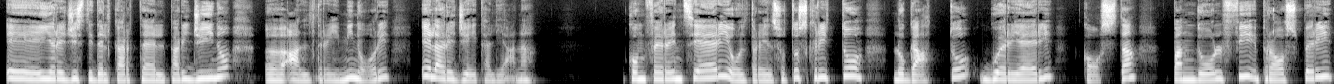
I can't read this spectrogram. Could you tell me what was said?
e i registi del cartel parigino, eh, altri minori, e la regia italiana. Conferenzieri, oltre il sottoscritto, Logatto, Guerrieri, Costa, Pandolfi, Prosperi,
